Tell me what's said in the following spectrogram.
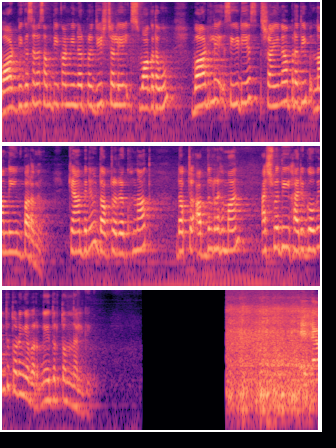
വാർഡ് വികസന സമിതി കൺവീനർ പ്രജീഷ് ചള്ളിയിൽ സ്വാഗതവും. വാർഡിലെ C D S Shaina Pradeep നന്ദിയും പറഞ്ഞു. ക്യാമ്പിന് ഡോക്ടർ രഘുനാഥ് ഡോക്ടർ അബ്ദുൾ റഹ്മാൻ അശ്വതി ഹരിഗോവിന്ദ് തുടങ്ങിയവർ നേതൃത്വം നൽകി. എല്ലാ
